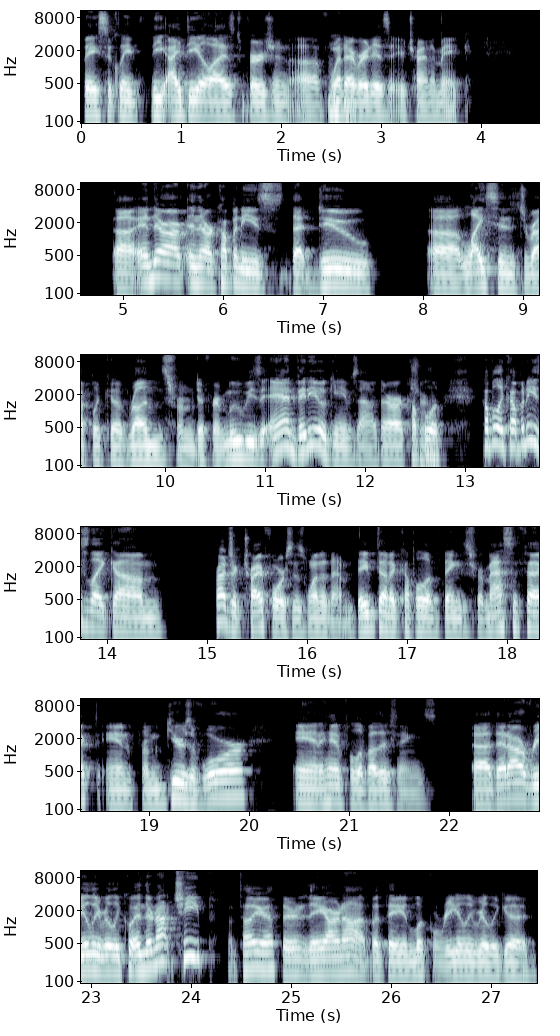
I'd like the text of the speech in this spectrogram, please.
basically the idealized version of mm-hmm. whatever mm. it is that you're trying to make. Uh, and there are and there are companies that do uh, licensed replica runs from different movies and video games now. There are a couple sure. of couple of companies like um, Project Triforce is one of them. They've done a couple of things for Mass Effect and from Gears of War and a handful of other things uh, that are really really cool. And they're not cheap. I'll tell you, they they are not, but they look really really good.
